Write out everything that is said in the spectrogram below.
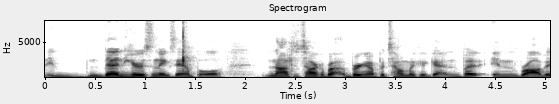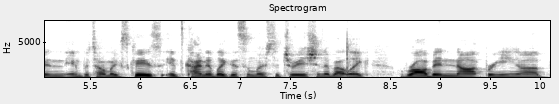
it- then here's an example. Not to talk about bring up Potomac again, but in Robyn in Potomac's case, it's kind of like a similar situation about like Robyn not bringing up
